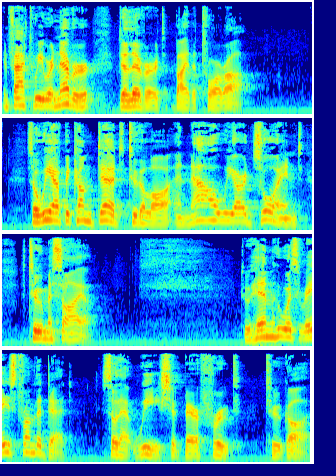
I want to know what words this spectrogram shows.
In fact, we were never delivered by the Torah. So we have become dead to the law, and now we are joined to Messiah, to him who was raised from the dead, so that we should bear fruit to God.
